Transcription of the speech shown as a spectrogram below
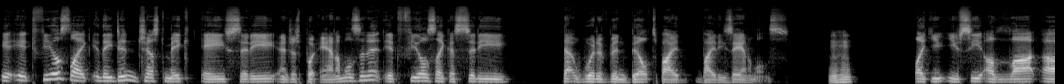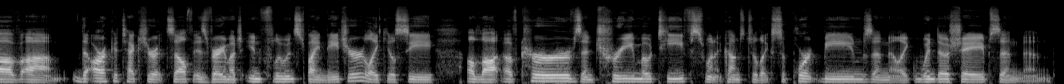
it, it feels like they didn't just make a city and just put animals in it. It feels like a city that would have been built by by these animals. Mhm. Like you, you see a lot of um, the architecture itself is very much influenced by nature. Like you'll see a lot of curves and tree motifs when it comes to like support beams and like window shapes and and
